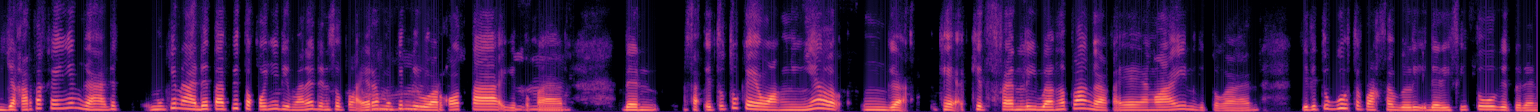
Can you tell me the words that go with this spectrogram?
Di Jakarta kayaknya nggak ada. Mungkin ada tapi tokonya di mana dan suppliernya mungkin di Oh. luar kota gitu kan. Mm-mm. Dan itu tuh kayak wanginya nggak kayak kids friendly banget lah nggak kayak yang lain gitu kan. Jadi tuh gue terpaksa beli dari situ gitu dan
